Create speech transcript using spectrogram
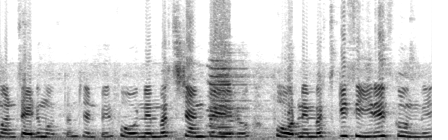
వన్ సైడ్ మొత్తం చనిపోయారు. ఫోర్ నెంబర్స్ చనిపోయారు. ఫోర్ నెంబర్స్కి సీరియస్గా ఉంది.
